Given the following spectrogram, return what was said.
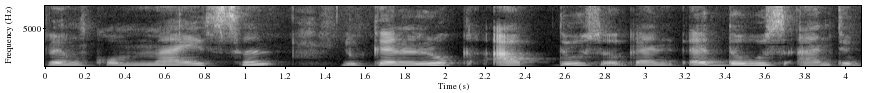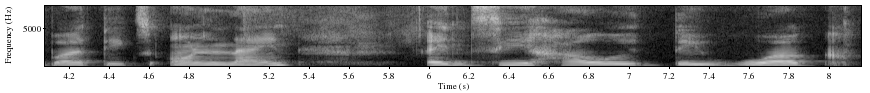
vancomycin. You can look up those organ- uh, those antibiotics online and see how they work.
